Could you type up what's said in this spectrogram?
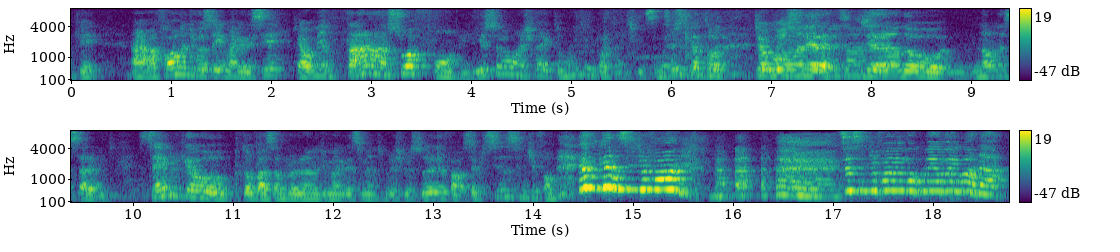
ok? A, forma de você emagrecer é aumentar a sua fome. Isso é um aspecto muito importante. Assim, sempre que eu estou, de alguma maneira, gerando... Não necessariamente. Sempre que eu estou passando programa de emagrecimento para as pessoas, eu falo, você precisa sentir fome. Eu não quero sentir fome! Se eu sentir fome, eu vou comer, eu vou engordar.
